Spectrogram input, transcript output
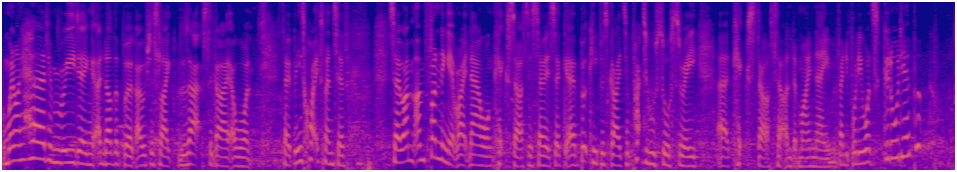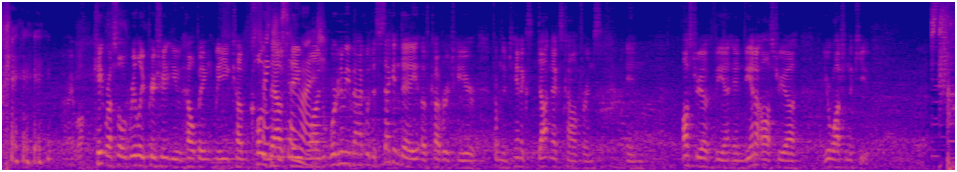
And when I heard him reading another book, I was just like, that's the guy I want. So, but he's quite expensive. So I'm, I'm funding it right now on Kickstarter. So it's a, a bookkeeper's guide to practical sorcery uh, Kickstarter under my name. If anybody wants a good audio book. Well, Kate Russell, really appreciate you helping me come close Thank out so day much. one. We're going to be back with the second day of coverage here from the Nutanix.next conference in Austria, in Vienna, Austria. You're watching theCUBE.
